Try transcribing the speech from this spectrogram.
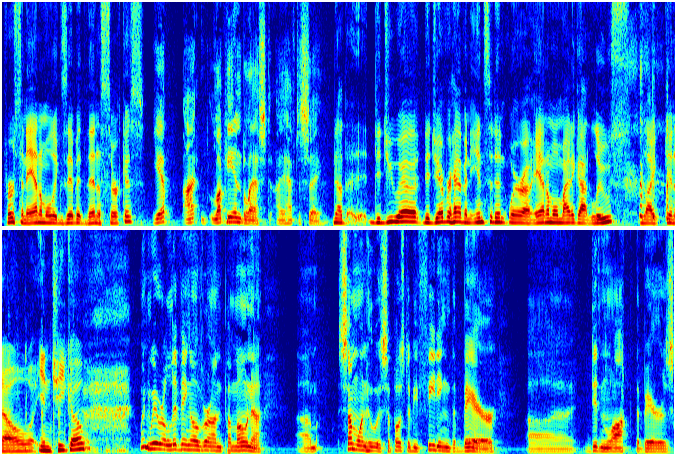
first an animal exhibit, then a circus. Yep. I lucky and blessed, I have to say. Now, did you uh, did you ever have an incident where an animal might have got loose, like you know in Chico? When we were living over on Pomona, um, someone who was supposed to be feeding the bear uh, didn't lock the bear's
